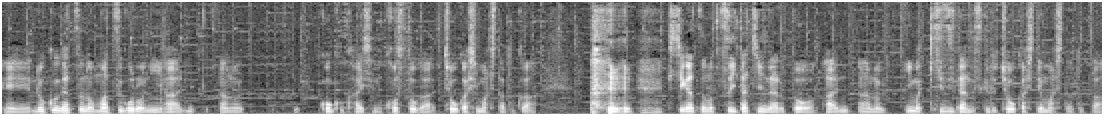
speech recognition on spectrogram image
えー、6月の末頃にああの広告配信のコストが超過しましたとか 7月の1日になるとああの今気づいたんですけど超過してましたとか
